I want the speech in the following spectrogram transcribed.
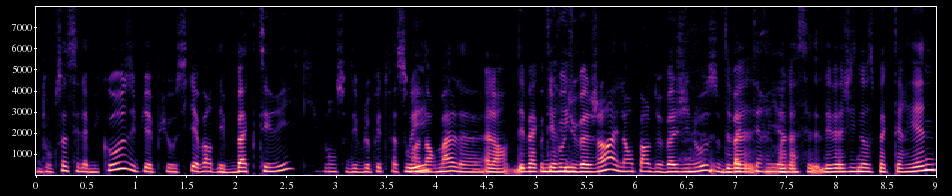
Donc ça, c'est la mycose. Et puis il peut aussi y avoir des bactéries qui vont se développer de façon anormale euh, Alors, des bactéries, au niveau du vagin. Et là, on parle de vaginose bactérienne. Voilà, les vaginoses bactériennes,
